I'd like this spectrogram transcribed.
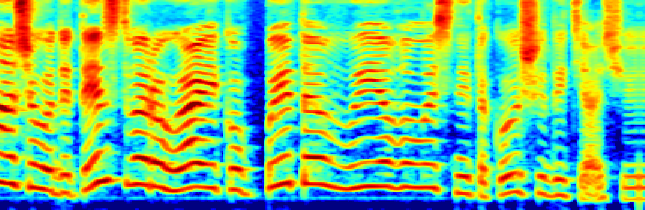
нашого дитинства рога і копита виявилась не такою ж і дитячою.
